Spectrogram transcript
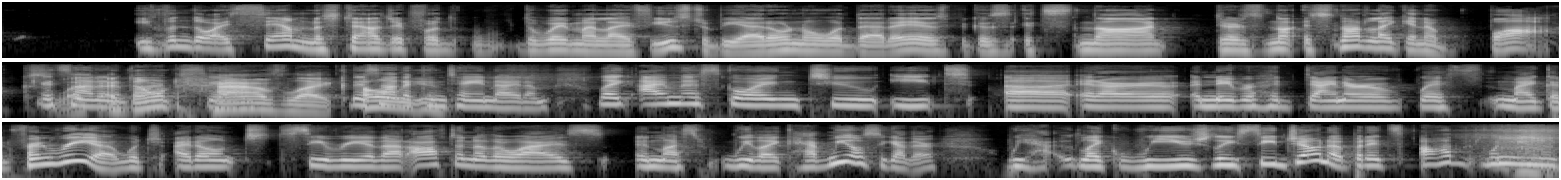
even though i say i'm nostalgic for the way my life used to be i don't know what that is because it's not there's not it's not like in a box It's like, not i don't box, yeah. have like It's oh, not a yeah. contained item. Like I miss going to eat uh, at our neighborhood diner with my good friend Ria, which I don't see Ria that often otherwise, unless we like have meals together. We ha- like we usually see Jonah, but it's odd when you.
